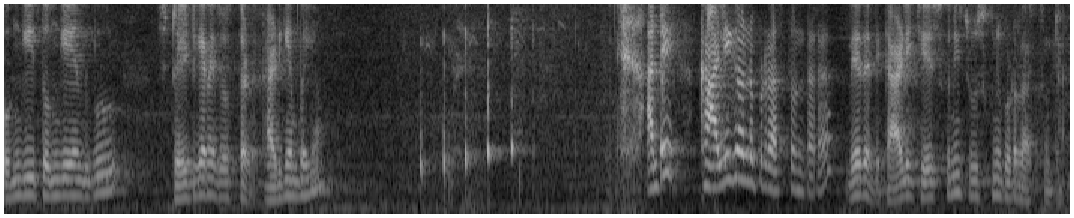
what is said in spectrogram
వంగి తొంగి ఎందుకు స్ట్రైట్గానే చూస్తాడు. ఆడికేం భయం? అంటే ఖాళీగా ఉన్నప్పుడు రాస్తుంటారా? లేదండి ఖాళీ చేసుకుని చూసుకుని కూడా రాస్తుంటాను.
